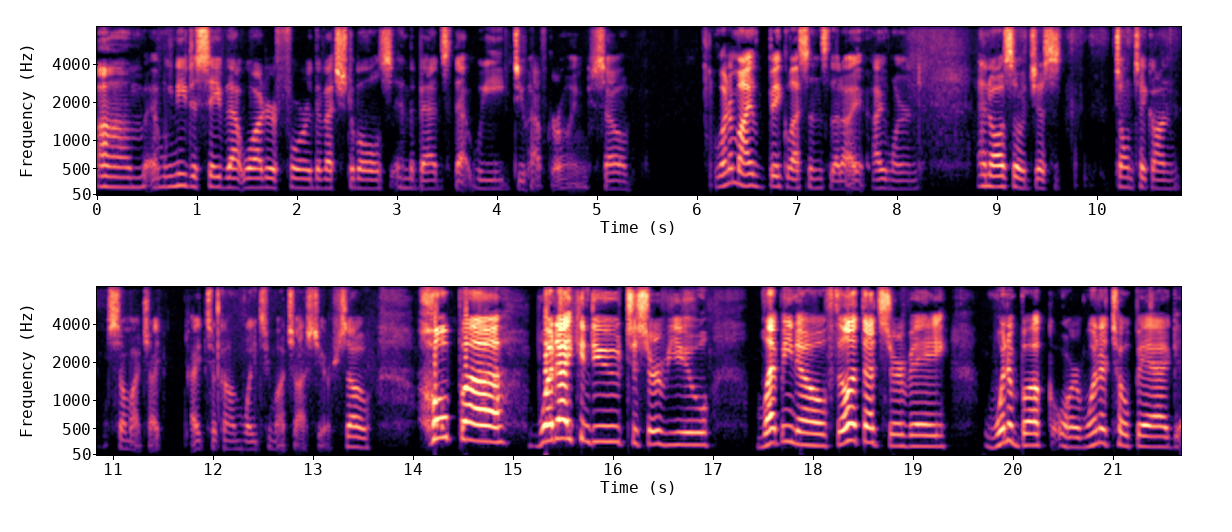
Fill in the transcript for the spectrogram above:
um, and we need to save that water for the vegetables in the beds that we do have growing. So, one of my big lessons that I I learned, and also just don't take on so much. I I took on way too much last year. So, hope uh what I can do to serve you. Let me know. Fill out that survey win a book or win a tote bag.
